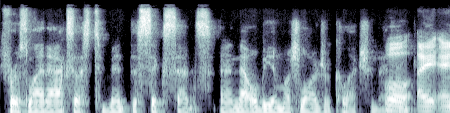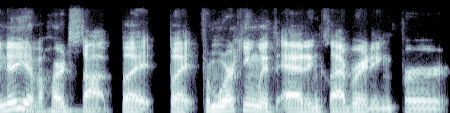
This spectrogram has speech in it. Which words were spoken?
first line access to mint the 6th sense and that will be a much larger collection. I well, I, I know you have a hard stop, but but from working with Ed and collaborating for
